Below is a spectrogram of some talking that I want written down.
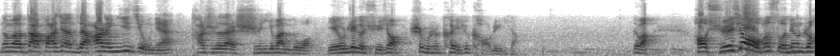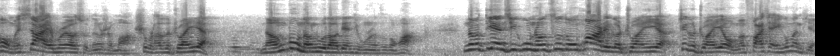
那么大发现，在二零一九年，它是在十一万多，也就是这个学校是不是可以去考虑一下？对吧？好，学校我们锁定之后，我们下一步要锁定什么？是不是它的专业能不能录到电气工程自动化？那么电气工程自动化这个专业，这个专业我们发现一个问题：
